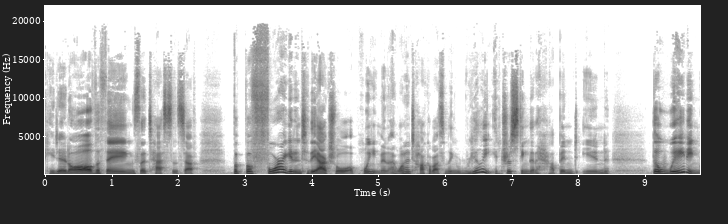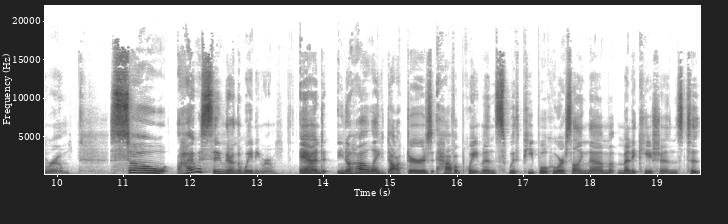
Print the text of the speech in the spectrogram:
He did all the things, the tests and stuff. But before I get into the actual appointment, I want to talk about something really interesting that happened in the waiting room. So I was sitting there in the waiting room and you know how like doctors have appointments with people who are selling them medications to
